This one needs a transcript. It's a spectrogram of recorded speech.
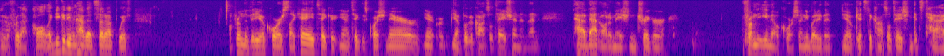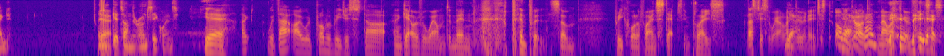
you know for that call like you could even have that set up with from the video course like hey take a, you know take this questionnaire or you know or, yeah book a consultation and then have that automation trigger from the email course anybody that you know gets the consultation gets tagged and yeah. gets on their own sequence yeah, I, with that, I would probably just start and get overwhelmed, and then then put some pre-qualifying steps in place. That's just the way I like yeah. doing it. Just oh yeah. my god, now I have to go fix this.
